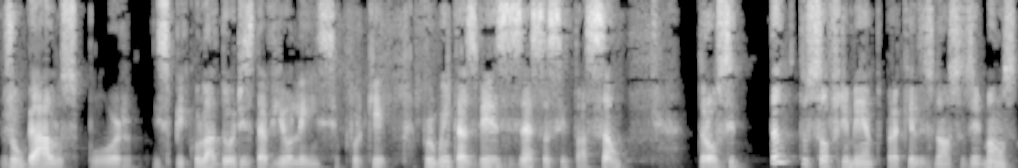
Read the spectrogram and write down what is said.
julgá-los por especuladores da violência, porque por muitas vezes essa situação trouxe tanto sofrimento para aqueles nossos irmãos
